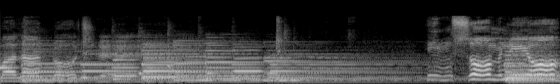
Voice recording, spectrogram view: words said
Mala noche insomnio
